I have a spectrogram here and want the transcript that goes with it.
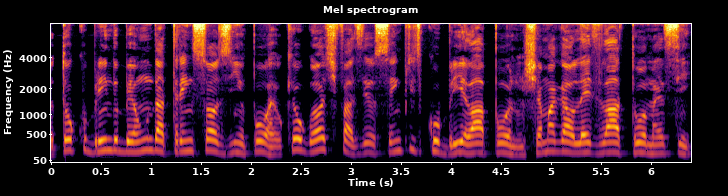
eu tô cobrindo o B1 da trem sozinho. Porra, o que eu gosto de fazer, eu sempre cobri lá, pô, não chama Gaules lá à toa, mas assim,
